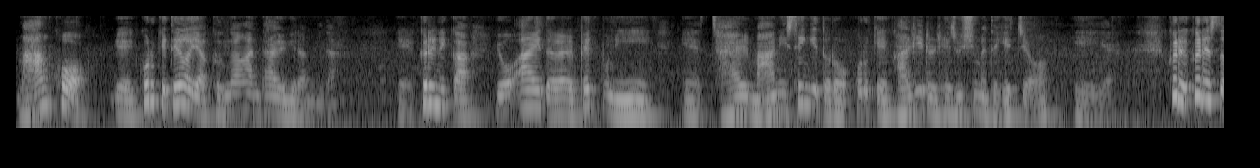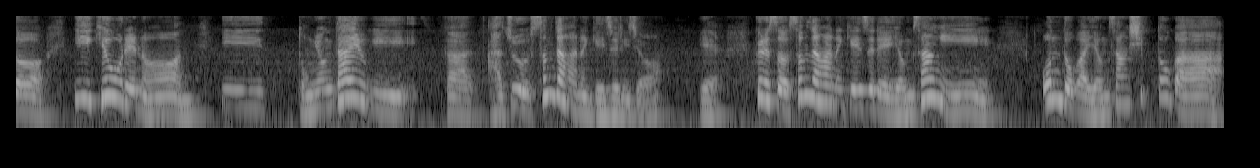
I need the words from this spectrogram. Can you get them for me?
많고 예, 그렇게 되어야 건강한 다육이랍니다. 예, 그러니까 요 아이들 백분이 예, 잘 많이 생기도록 그렇게 관리를 해 주시면 되겠죠. 예, 예. 그래, 그래서 이 겨울에는 이 동영 다육이가 아주 성장하는 계절이죠. 예. 그래서 성장하는 계절에 영상이 온도가 영상 10도가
